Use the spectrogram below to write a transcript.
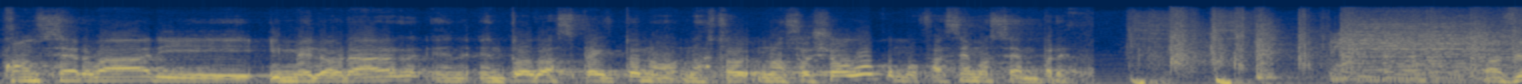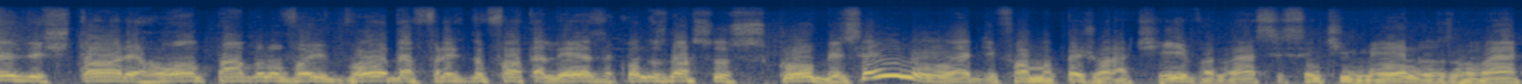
conservar mejorar en, en todo aspecto no- nuestro, nuestro juego como hacemos siempre. Fazendo história, Juan Pablo Voivoda à frente do Fortaleza, quando os nossos clubes, aí não é de forma pejorativa, não é se sentir menos, não é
